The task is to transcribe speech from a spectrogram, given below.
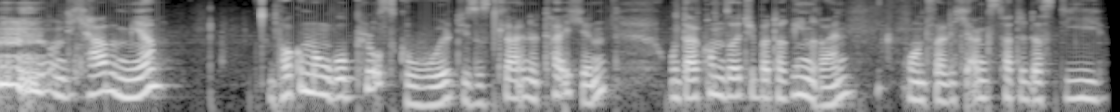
Und ich habe mir Pokémon Go Plus geholt, dieses kleine Teilchen. Und da kommen solche Batterien rein. Und weil ich Angst hatte, dass die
